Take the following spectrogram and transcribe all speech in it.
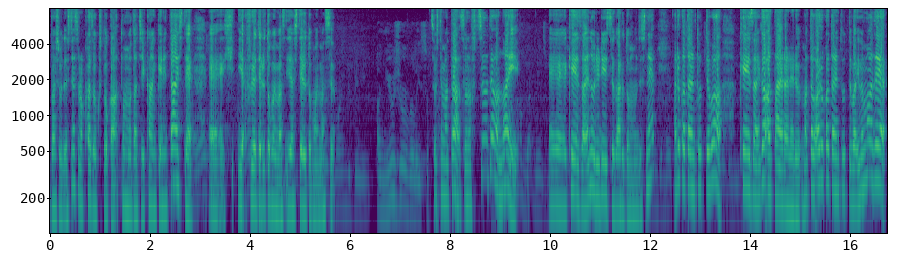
場所ですねその家族とか友達関係に対していや触れてると思います癒してると思いますそしてまたその普通ではないえ経済のリリースがあると思うんですね。ある方にとっては経済が与えられる。またはある方にとっては今まで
